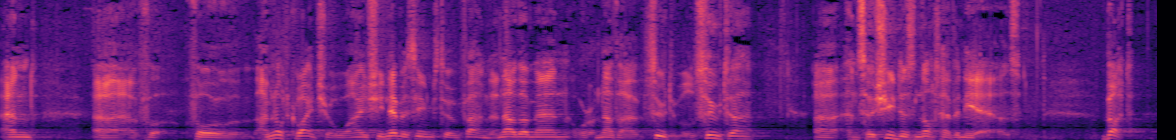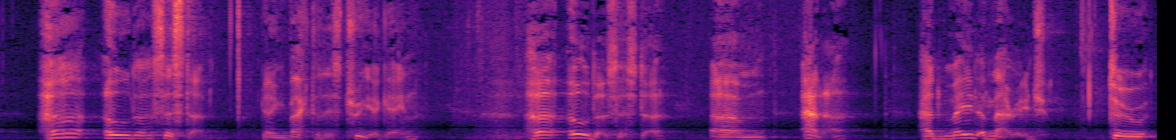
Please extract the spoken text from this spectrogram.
and uh, for, for I'm not quite sure why, she never seems to have found another man or another suitable suitor, uh, and so she does not have any heirs. But her older sister, going back to this tree again, her older sister, um, Anna, had made a marriage to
